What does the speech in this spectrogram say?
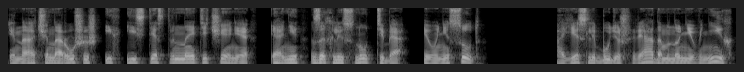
Иначе нарушишь их естественное течение, и они захлестнут тебя и унесут. А если будешь рядом, но не в них,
